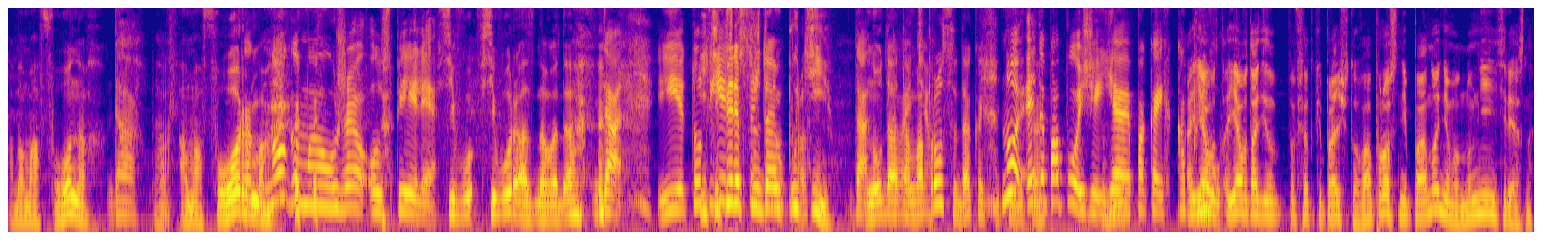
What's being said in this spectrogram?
Об амофонах, Да. да, Как амоформах. много мы уже успели. Всего, всего разного, да. Да. И тут И есть, теперь кстати, обсуждаем вопрос. пути. Да, ну да, там давайте. вопросы, да, какие-то. Но Вика? это попозже, я пока их А коплю. я вот, я вот один все-таки прочту. Вопрос не по анонимам, но мне интересно.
